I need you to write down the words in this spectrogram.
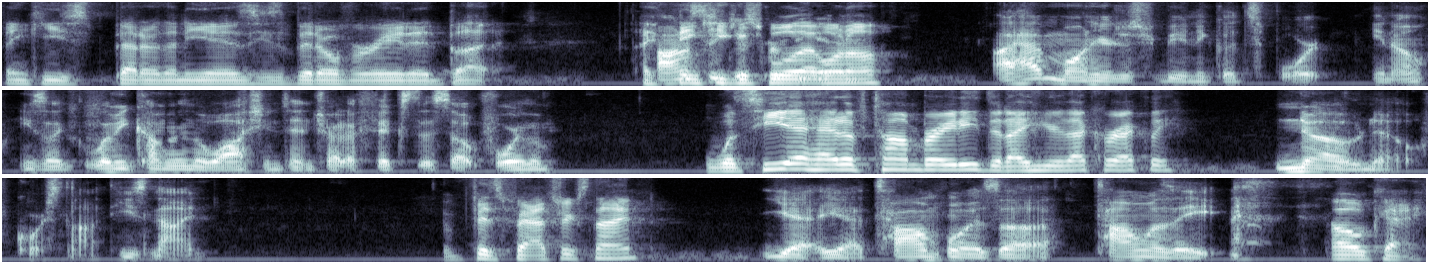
think he's better than he is. He's a bit overrated, but I Honestly, think he could pull that being- one off. I have him on here just for being a good sport. You know, he's like, let me come into Washington, try to fix this up for them. Was he ahead of Tom Brady? Did I hear that correctly? No, no, of course not. He's nine. Fitzpatrick's nine. Yeah, yeah. Tom was uh Tom was eight Okay.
